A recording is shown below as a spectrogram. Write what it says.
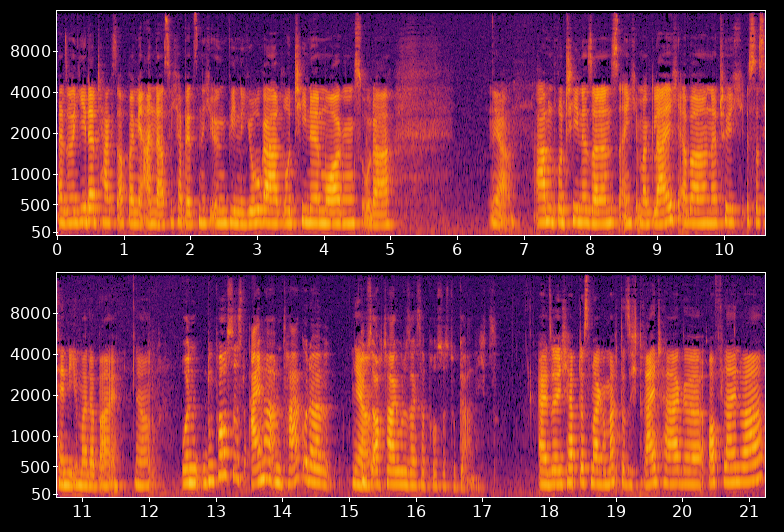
Also jeder Tag ist auch bei mir anders. Ich habe jetzt nicht irgendwie eine Yoga-Routine morgens oder ja, Abendroutine, sondern es ist eigentlich immer gleich, aber natürlich ist das Handy immer dabei. Ja. Und du postest einmal am Tag oder ja. gibt es auch Tage, wo du sagst, da postest du gar nichts? Also ich habe das mal gemacht, dass ich drei Tage offline war.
